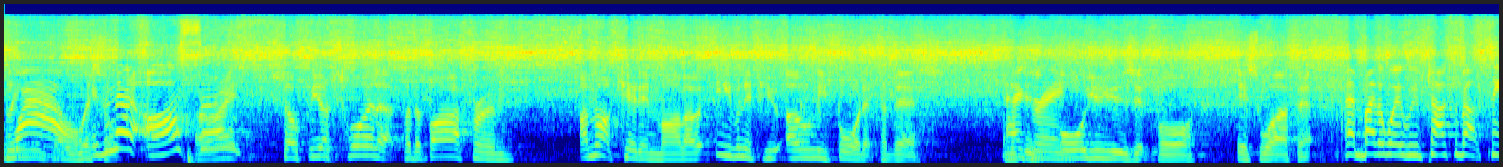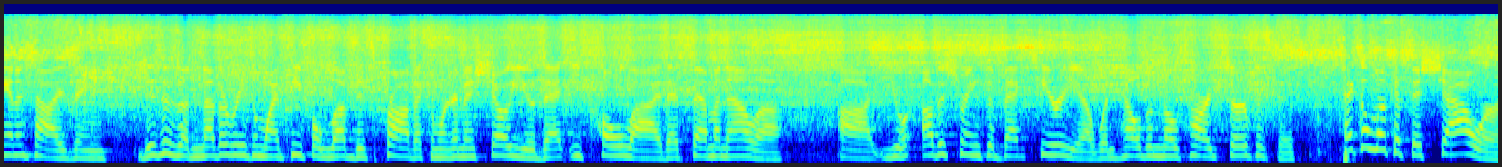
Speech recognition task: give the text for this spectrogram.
Clean Wow. Isn't that awesome? All right. So for your toilet, for the bathroom, I'm not kidding, Marlo. Even if you only bought it for this, this agree. is all you use it for. It's worth it. And by the way, we've talked about sanitizing. This is another reason why people love this product, and we're going to show you that E. coli, that salmonella, uh, your other strains of bacteria when held in those hard surfaces. Take a look at this shower.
